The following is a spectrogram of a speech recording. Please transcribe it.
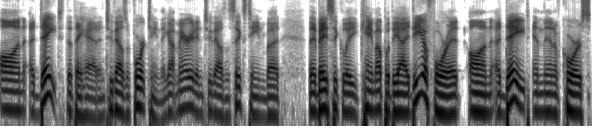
on a date that they had in 2014 they got married in 2016 but they basically came up with the idea for it on a date. And then of course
